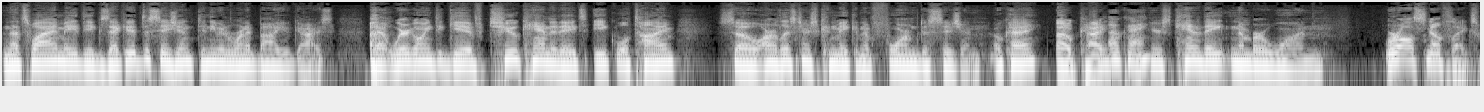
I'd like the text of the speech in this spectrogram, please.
And that's why I made the executive decision, didn't even run it by you guys, that we're going to give two candidates equal time so our listeners can make an informed decision. Okay? Okay. Okay. Here's candidate number one. We're all snowflakes.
